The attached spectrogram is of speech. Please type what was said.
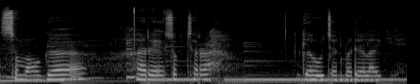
Semoga hari esok cerah, gak hujan badai lagi.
